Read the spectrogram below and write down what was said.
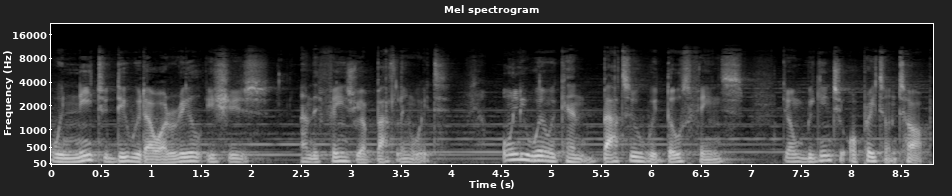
we need to deal with our real issues and the things we are battling with. Only when we can battle with those things, then we begin to operate on top.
